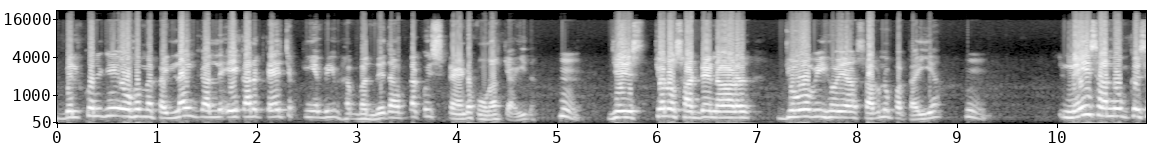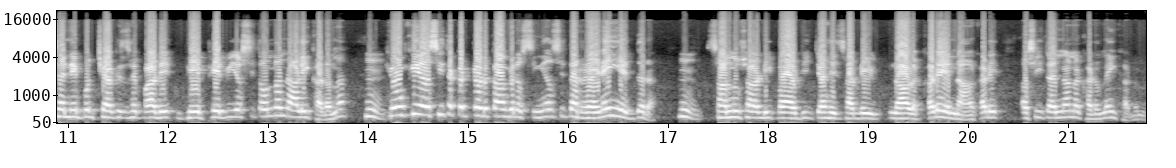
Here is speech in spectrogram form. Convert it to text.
ਬਿਲਕੁਲ ਜੇ ਉਹ ਮੈਂ ਪਹਿਲਾਂ ਹੀ ਗੱਲ ਇਹ ਕਰ ਕਹਿ ਚੁੱਕੀ ਹਾਂ ਵੀ ਬੰਦੇ ਦਾ ਤਾਂ ਕੋਈ ਸਟੈਂਡ ਹੋਣਾ ਚਾਹੀਦਾ। ਹੂੰ। ਜੇ ਚਲੋ ਸਾਡੇ ਨਾਲ ਜੋ ਵੀ ਹੋਇਆ ਸਭ ਨੂੰ ਪਤਾ ਹੀ ਆ। ਹੂੰ। ਨਹੀਂ ਸਾਨੂੰ ਕਿਸੇ ਨੇ ਪੁੱਛਿਆ ਕਿਸੇ ਪਾਰਟੀ ਫਿਰ ਫਿਰ ਵੀ ਅਸੀਂ ਤਾਂ ਉਹਨਾਂ ਨਾਲ ਹੀ ਖੜਨਾ ਹੂੰ। ਕਿਉਂਕਿ ਅਸੀਂ ਤਾਂ ਕੱਟੜ ਕਾਂਗਰਸੀ ਹਾਂ ਅਸੀਂ ਤਾਂ ਰਹਿਣਾ ਹੀ ਇੱਧਰ ਆ। ਹੂੰ। ਸਾਨੂੰ ਸਾਡੀ ਪਾਰਟੀ ਚਾਹੇ ਸਾਡੇ ਨਾਲ ਖੜੇ ਨਾ ਖੜੇ ਅਸੀਂ ਤਾਂ ਇਹਨਾਂ ਨਾਲ ਖੜਨਾ ਹੀ ਖੜਨਾ।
